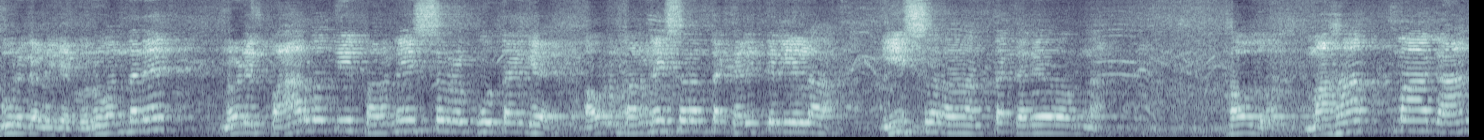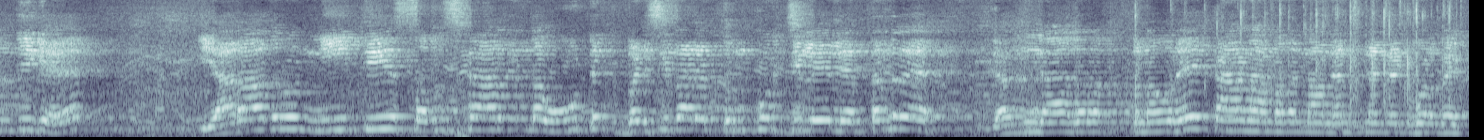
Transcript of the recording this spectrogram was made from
ಗುರುಗಳಿಗೆ ಗುರುವಂದನೆ. ನೋಡಿ, ಪಾರ್ವತಿ ಪರಮೇಶ್ವರ ಕೂತಂಗೆ, ಅವ್ರನ್ನ ಪರಮೇಶ್ವರ ಅಂತ ಕರಿತಿರ್ಲಿಲ್ಲ. ಈಶ್ವರ ಅಂತ ಕರೆಯೋರವ್ರನ್ನ ಹೌದು, ಮಹಾತ್ಮ ಗಾಂಧಿಗೆ ಯಾರಾದರೂ ನೀತಿ ಸಂಸ್ಕಾರದಿಂದ ಊಟಕ್ಕೆ ಬಡಿಸಿದ್ದಾರೆ ತುಮಕೂರು ಜಿಲ್ಲೆಯಲ್ಲಿ ಅಂತಂದ್ರೆ ಗಂಗಾಧರಪ್ಪನವರೇ ಕಾರಣ ಅನ್ನೋದನ್ನ ನಾವು ನೆನಪಿನಲ್ಲಿ ಇಟ್ಕೊಳ್ಬೇಕು.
